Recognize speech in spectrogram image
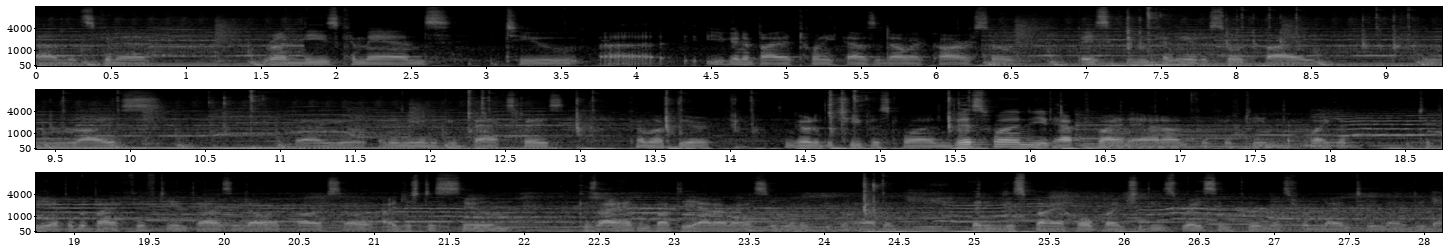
Um, it's gonna run these commands to uh, you're to buy a $20,000 car. So basically you come here to sort by price value and then you're to do backspace, come up here and go to the cheapest one. This one you'd have to buy an add-on for 15 like a, to be able to buy a $15,000 car. So I just assume because I haven't bought the add-on, I assume other people haven't, that you just buy a whole bunch of these racing Pumas from 1999.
